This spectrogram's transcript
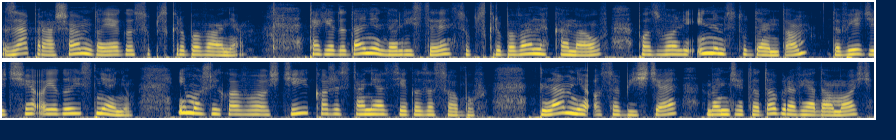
Zapraszam do jego subskrybowania. Takie dodanie do listy subskrybowanych kanałów pozwoli innym studentom dowiedzieć się o jego istnieniu i możliwości korzystania z jego zasobów. Dla mnie osobiście będzie to dobra wiadomość,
